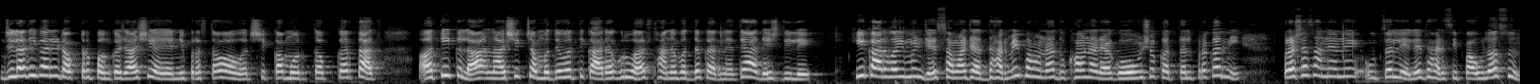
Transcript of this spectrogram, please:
जिल्हाधिकारी डॉक्टर पंकज आशिया यांनी प्रस्तावावर शिक्कामोर्तब करताच अतिकला नाशिकच्या मध्यवर्ती कारागृहात स्थानबद्ध करण्याचे आदेश दिले. ही कारवाई म्हणजे समाजात धार्मिक भावना दुखावणाऱ्या गोवंश कत्तल प्रकरणी प्रशासनाने उचललेले धाडसी पाऊल असून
